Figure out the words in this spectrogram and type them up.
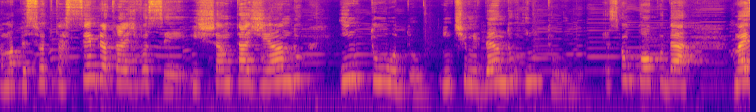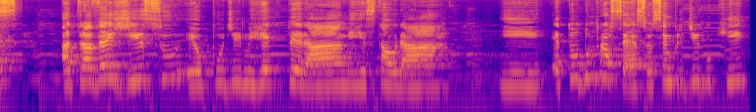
É uma pessoa que está sempre atrás de você e chantageando em tudo, intimidando em tudo. Esse é um pouco da. Mas através disso eu pude me recuperar, me restaurar e é todo um processo. Eu sempre digo que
